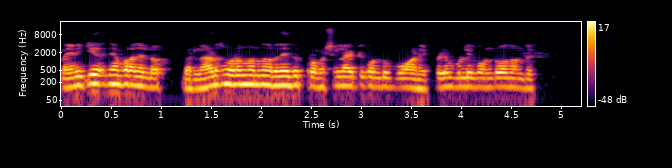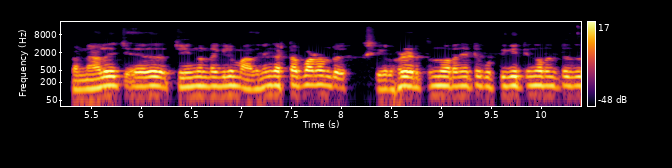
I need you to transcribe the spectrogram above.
എനിക്ക് ഞാൻ പറഞ്ഞല്ലോ ബെർണാഡ് സോളമൻ എന്ന് പറഞ്ഞാൽ ഇത് പ്രൊഫഷണലായിട്ട് കൊണ്ടുപോവാണ് ഇപ്പോഴും പുള്ളി കൊണ്ടുപോകുന്നുണ്ട്. ബെർണാഡ് ചെയ്യുന്നുണ്ടെങ്കിലും അതിനും കഷ്ടപ്പാടുണ്ട്. ഷീറോഡ് എടുത്തെന്ന് പറഞ്ഞിട്ട് കുത്തിക്കയറ്റി എന്ന് പറഞ്ഞിട്ട് ഇത്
